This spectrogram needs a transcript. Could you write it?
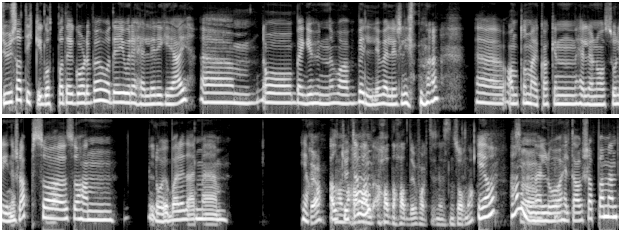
du satt ikke godt på det gulvet, og det gjorde heller ikke jeg. Um, og begge hundene var veldig, veldig slitne. Uh, Anton merka ikke heller noe Soline slapp, så, så, han lå jo bare der med ja, Ja, alt han, ute, han, han. hadde, han hadde jo faktisk nesten sovna. Ja, han Så- lå helt avslappa, men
